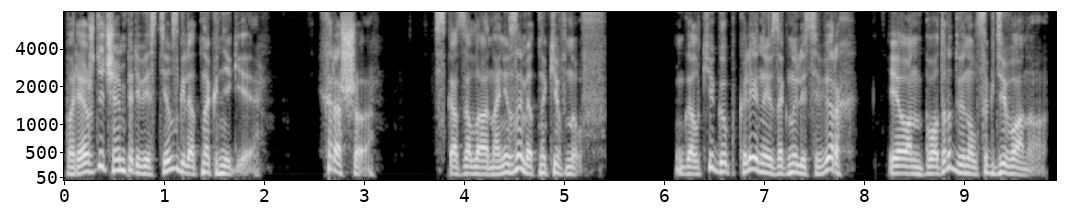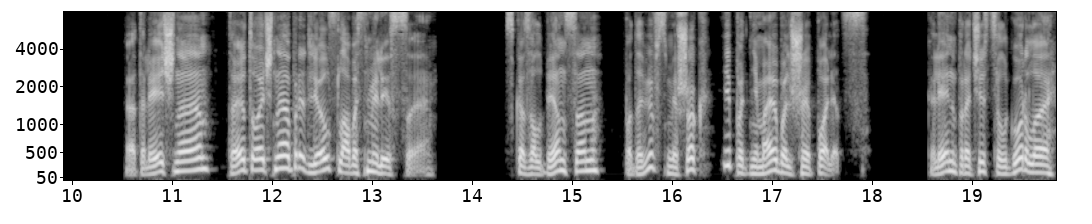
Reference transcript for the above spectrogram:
прежде чем перевести взгляд на книги. «Хорошо», — сказала она, незаметно кивнув. Уголки губ Клейна изогнулись вверх, и он бодро двинулся к дивану. «Отлично, ты точно определил слабость Мелиссы», — сказал Бенсон, подавив смешок и поднимая большой палец. Клейн прочистил горло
